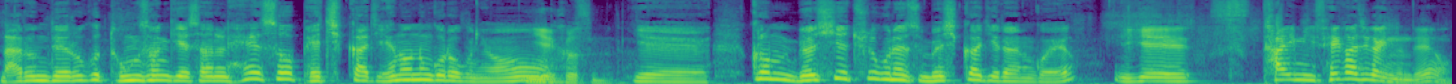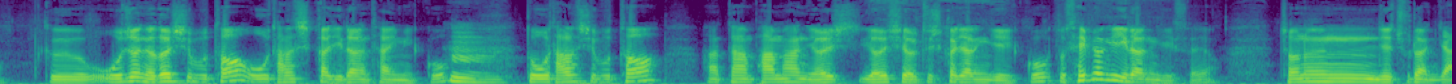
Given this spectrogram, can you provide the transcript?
나름대로 그 동선 계산을 해서 배치까지 해놓는 거로군요. 예, 그렇습니다. 예, 그럼 몇 시에 출근해서 몇 시까지 일하는 거예요? 이게 타임이 세 가지가 있는데요. 그 오전 8시부터 오후 5시까지 일하는 타임이 있고 음. 또 오후 5시부터 한 밤한 10시, 10시, 12시까지 하는 게 있고 또 새벽에 일하는 게 있어요. 저는 이제 주로 이제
